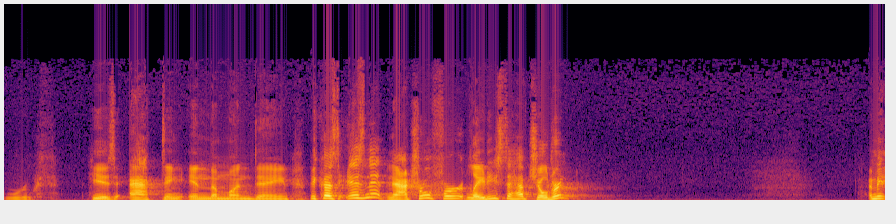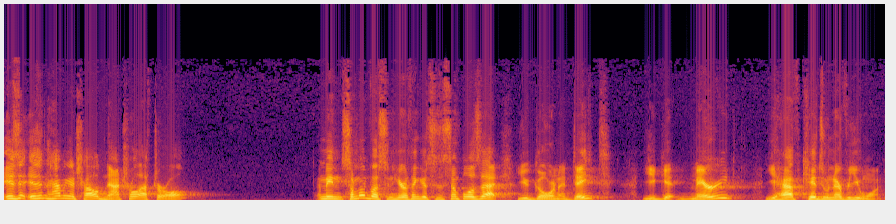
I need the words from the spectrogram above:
Ruth. He is acting in the mundane. Because isn't it natural for ladies to have children? I mean, isn't, isn't having a child natural after all? I mean, some of us in here think it's as simple as that. You go on a date, you get married, you have kids whenever you want.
